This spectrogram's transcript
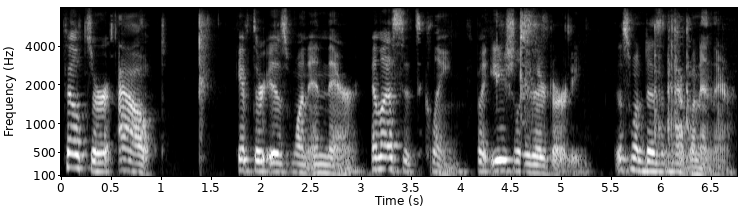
filter out if there is one in there, unless it's clean, but usually they're dirty. This one doesn't have one in there.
